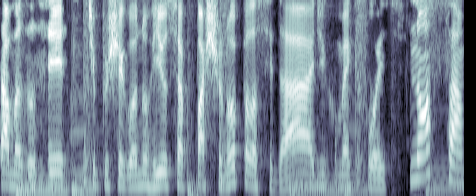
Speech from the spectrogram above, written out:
Tá, mas você, tipo, chegou no Rio, se apaixonou pela cidade? Como é que foi? Nossa,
